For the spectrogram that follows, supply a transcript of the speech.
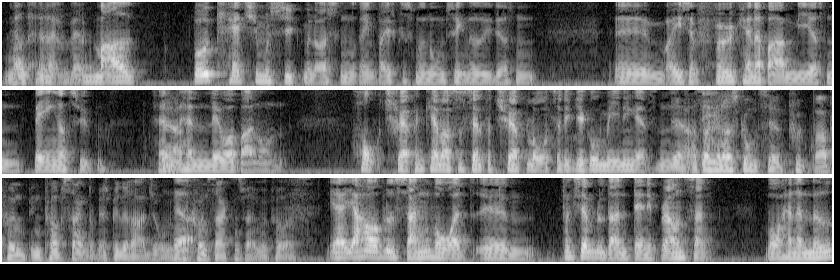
Meget han, han er meget, både catchy musik, men også sådan rent faktisk kan smide nogle ting ned i det. Og, sådan, øhm, og A$AP Ferg, han er bare mere sådan banger-typen. Han, ja. han laver bare nogle hård trap. Han kalder også sig selv for trap lord, så det giver god mening, at sådan... Ja, og så er han også god til at putte bare på en, en popsang, der bliver spillet i radioen. Ja. Det kunne sagtens være med på også. Ja, jeg har oplevet sange, hvor at, øhm, for eksempel der er en Danny Brown sang, hvor han er med,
